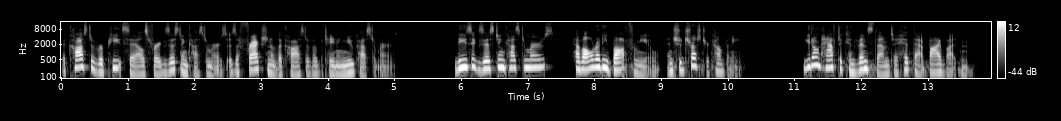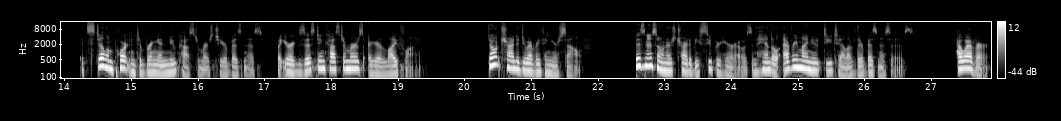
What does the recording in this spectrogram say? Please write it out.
the cost of repeat sales for existing customers is a fraction of the cost of obtaining new customers. These existing customers have already bought from you and should trust your company. You don't have to convince them to hit that buy button. It's still important to bring in new customers to your business, but your existing customers are your lifeline. Don't try to do everything yourself. Business owners try to be superheroes and handle every minute detail of their businesses. However,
